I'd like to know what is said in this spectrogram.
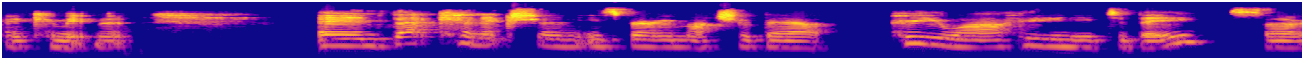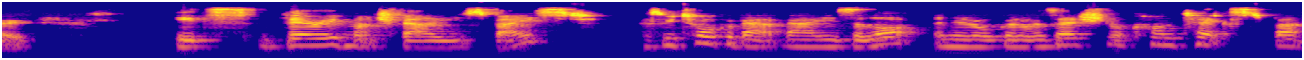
and commitment. And that connection is very much about who you are, who you need to be. So it's very much values based because we talk about values a lot in an organizational context, but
